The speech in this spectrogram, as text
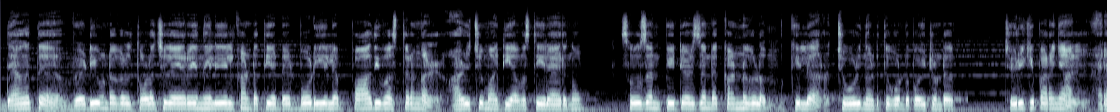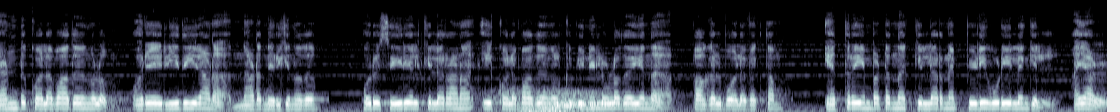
ദേഹത്ത് വെടിയുണ്ടകൾ തുളച്ചു കയറിയ നിലയിൽ കണ്ടെത്തിയ ഡെഡ് ബോഡിയിലെ പാതി വസ്ത്രങ്ങൾ അഴിച്ചുമാറ്റിയ അവസ്ഥയിലായിരുന്നു. സൂസൻ പീറ്റേഴ്സന്റെ കണ്ണുകളും കില്ലർ ചൂഴ്ന്നെടുത്തു കൊണ്ടുപോയിട്ടുണ്ട് ചുരുക്കി പറഞ്ഞാൽ രണ്ട് കൊലപാതകങ്ങളും ഒരേ രീതിയിലാണ് നടന്നിരിക്കുന്നത്. ഒരു സീരിയൽ കില്ലറാണ് ഈ കൊലപാതകങ്ങൾക്ക് പിന്നിലുള്ളത് എന്ന് പകൽ പോലെ വ്യക്തം. എത്രയും പെട്ടെന്ന് കില്ലറിനെ പിടികൂടിയില്ലെങ്കിൽ അയാൾ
